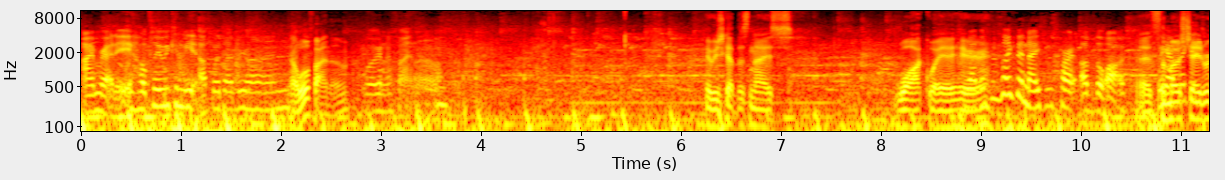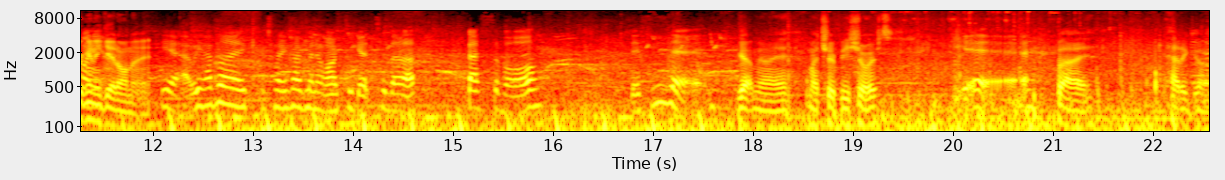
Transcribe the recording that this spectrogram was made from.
I'm ready. Hopefully we can meet up with everyone. No, we'll find them. We're gonna find them. Hey, we just got this nice walkway here. Yeah, this is like the nicest part of the walk. Yeah, it's we the most like shade we're gonna get all night. Yeah, we have like a 25 minute walk to get to the festival. This is it. Got my my trippy shorts. Yeah. Bye. Had it going.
